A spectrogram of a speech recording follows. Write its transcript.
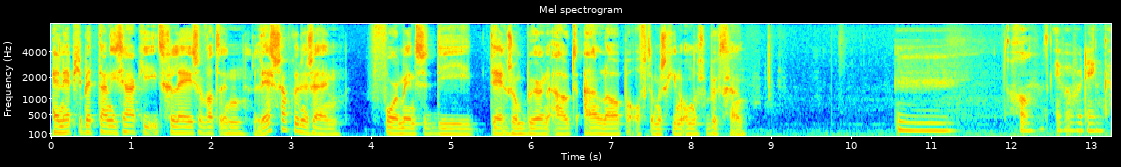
En heb je bij Tanizaki iets gelezen wat een les zou kunnen zijn voor mensen die tegen zo'n burn-out aanlopen of er misschien onder gebukt gaan? Mm, goh, moet ik even overdenken.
